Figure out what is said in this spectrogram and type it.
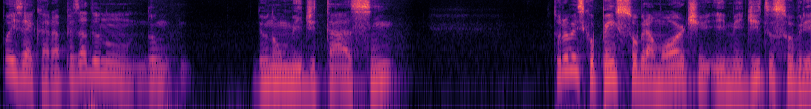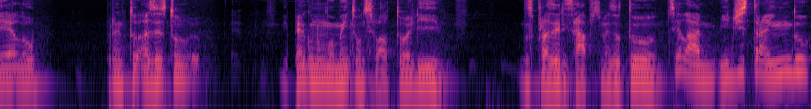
Pois é, cara. Apesar de eu não, de eu não meditar assim, toda vez que eu penso sobre a morte e medito sobre ela, ou às vezes tô, me pego num momento onde, sei lá, eu tô ali nos prazeres rápidos, mas eu tô, sei lá, me distraindo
